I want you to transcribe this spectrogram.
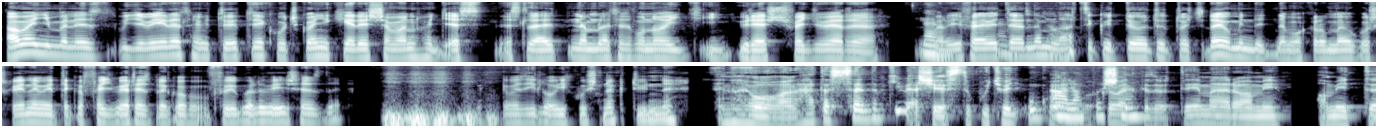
Amennyiben ez ugye véletlenül történik, hogy csak annyi kérdésem van, hogy ezt, ezt lehet, nem lehetett volna így, így üres fegyverrel? Nem, Mert a felvétel nem, nem látszik, hogy töltött, vagy de jó, mindegy, nem akarom megokoskodni, nem értek a fegyverhez, meg a főbelövéshez, de nekem ez így logikusnak tűnne. Na jó van, hát ezt szerintem kiveséztük, úgyhogy ugorjunk Alaposan. a következő témára, ami, amit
